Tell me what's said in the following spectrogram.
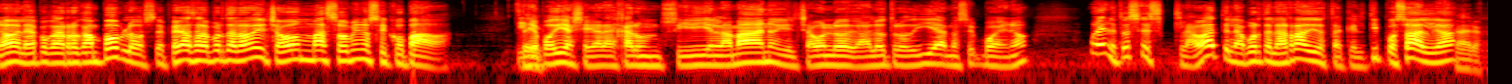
¿no? En la época de rock and pop, los esperabas a la puerta de la radio y el chabón más o menos se copaba. Y le podías llegar a dejar un CD en la mano y el chabón lo, al otro día, no sé, bueno. Bueno, entonces clavate en la puerta de la radio hasta que el tipo salga. Claro.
